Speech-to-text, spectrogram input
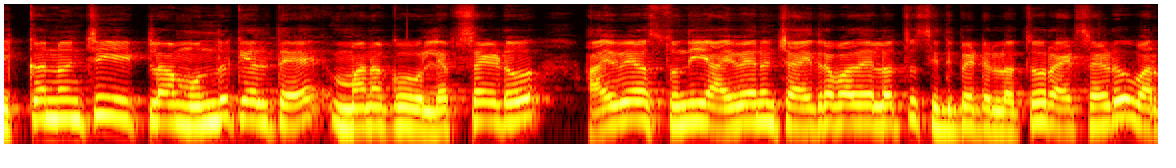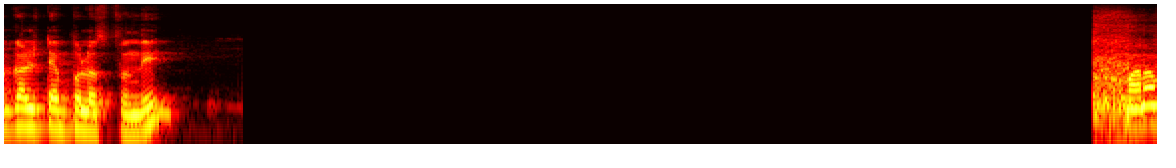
ఇక్కడ నుంచి ఇట్లా ముందుకెళ్తే మనకు లెఫ్ట్ సైడ్ హైవే వస్తుంది. ఈ హైవే నుంచి హైదరాబాద్ వెళ్ళొచ్చు సిద్దిపేట వెళ్ళొచ్చు. రైట్ సైడ్ వర్గల్ టెంపుల్ వస్తుంది. మనం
